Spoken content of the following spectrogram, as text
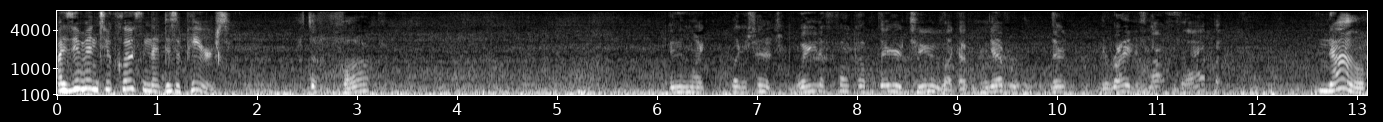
I zoom in too close and that disappears. What the fuck? And then, like, like I said, it's way the fuck up there too. Like I've never. There, you're right. It's not flapping. No.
